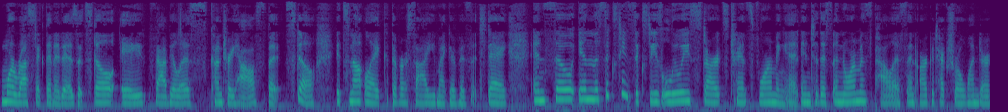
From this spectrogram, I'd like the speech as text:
more rustic than it is. It's still a fabulous country house, but still, it's not like the Versailles you might go visit today. And so in the 1660s, Louis starts transforming it into this enormous palace and architectural wonder.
